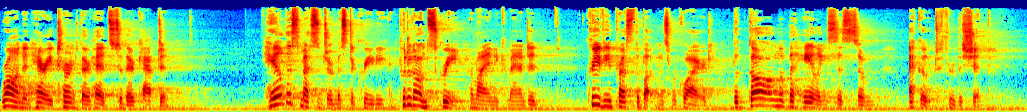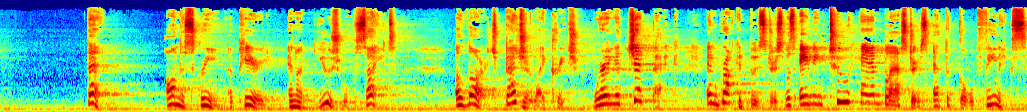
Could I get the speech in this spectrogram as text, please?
Ron and Harry turned their heads to their captain. Hail this messenger, Mr. Creevey, and put it on screen, Hermione commanded. Creevey pressed the buttons required. The gong of the hailing system echoed through the ship. Then, on the screen appeared an unusual sight. A large, badger like creature wearing a jetpack and rocket boosters was aiming two hand blasters at the Gold Phoenix.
